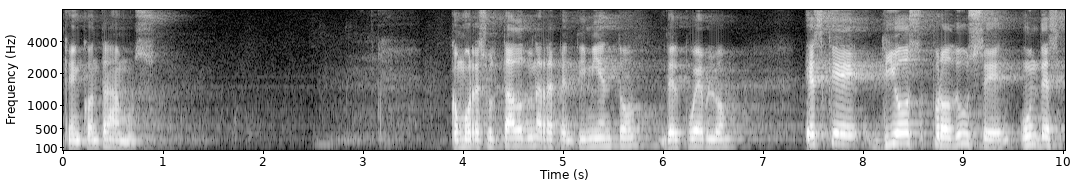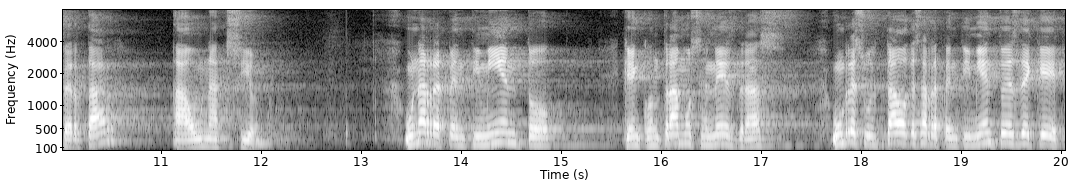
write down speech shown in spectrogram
que encontramos como resultado de un arrepentimiento del pueblo es que Dios produce un despertar a una acción. Un arrepentimiento que encontramos en Esdras, un resultado de ese arrepentimiento es de que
